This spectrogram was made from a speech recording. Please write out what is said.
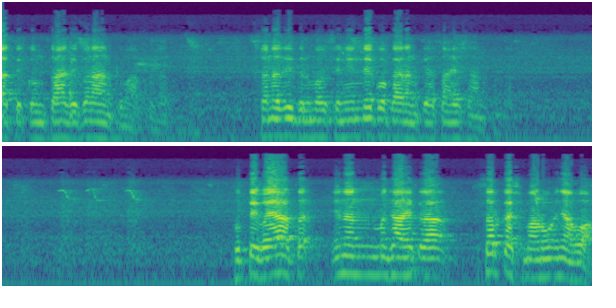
آتڪم توهان جي گناهن کي معاف ڪندا سنزي دل محسن نيڪوڪارن کي اسان احسان ڪنداسين. هتي ويا ته انهن منجهان هڪڙا سرڪش ماڻهو اڃا هئا.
